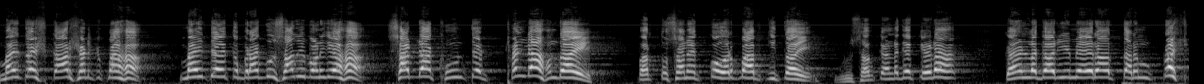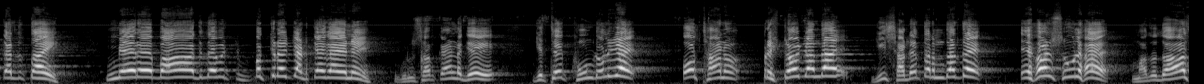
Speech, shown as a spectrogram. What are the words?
ਮੈਂ ਤਾਂ ਸ਼ਿਕਾਰ ਛੱਡ ਚੁੱਕਾ ਹਾਂ। ਮੈਂ ਤਾਂ ਇੱਕ ਬਰਾਗੂ ਸਾਧੂ ਬਣ ਗਿਆ ਹਾਂ। ਸਾਡਾ ਖੂਨ ਤੇ ਠੰਡਾ ਹੁੰਦਾ ਏ। ਪਰ ਤੁਸਾਂ ਨੇ ਘੋਰ ਪਾਪ ਕੀਤਾ ਏ। ਗੁਰੂ ਸਾਹਿਬ ਕਹਿਣ ਲੱਗੇ, ਕਿਹੜਾ? ਕਹਿਣ ਲੱਗਾ, ਜੀ, ਮੇਰਾ ਧਰਮ ਭ੍ਰਸ਼ਟ ਕਰ ਦਿੱਤਾ ਏ। ਮੇਰੇ ਬਾਗ ਦੇ ਵਿੱਚ ਬੱਕਰੇ ਝਟਕੇ ਗਏ ਨੇ। ਗੁਰੂ ਸਾਹਿਬ ਕਹਿਣ ਲੱਗੇ, ਜਿੱਥੇ ਖੂਨ ਡੁੱਲ ਜਾਏ, ਉਹ ਥਾਨ ਭ੍ਰਿਸ਼ਟ ਹੋ ਜਾਂਦਾ ਹੈ ਜੀ, ਸਾਡੇ ਧਰਮ ਦਾ ਤੇ ਇਹੋ ਅਸੂਲ ਹੈ। ਮਾਧੋ ਦਾਸ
